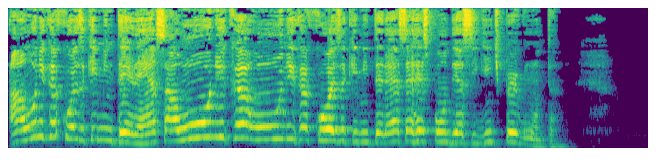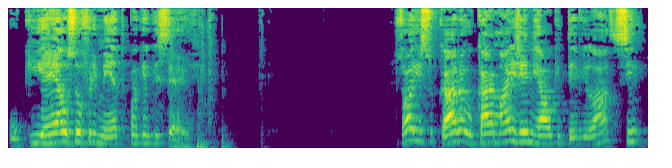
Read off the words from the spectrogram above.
A única coisa que me interessa, a única, única coisa que me interessa é responder a seguinte pergunta: O que é o sofrimento? Para que, que serve? Só isso, cara, o cara mais genial que teve lá, sim,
